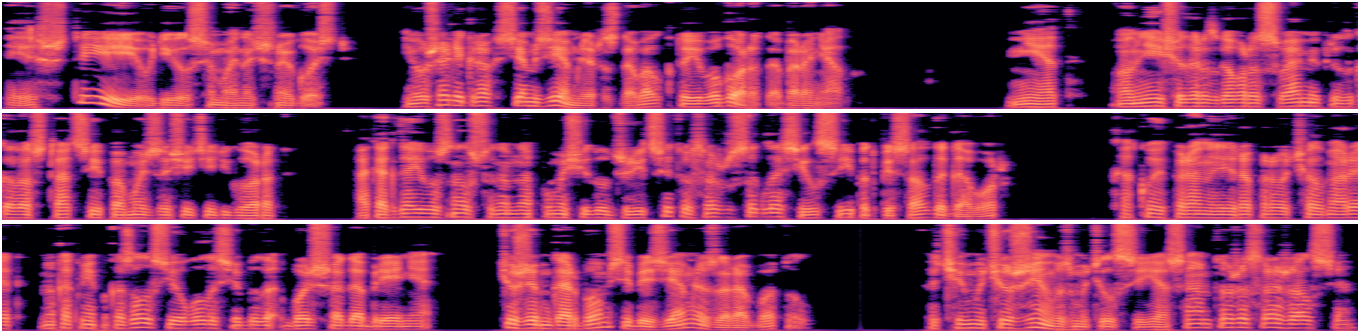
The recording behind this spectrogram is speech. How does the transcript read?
«Ишь ты!» — удивился мой ночной гость. «Неужели граф всем земли раздавал, кто его город оборонял?» «Нет. Он мне еще до разговора с вами предлагал остаться и помочь защитить город. А когда я узнал, что нам на помощь идут жрецы, то сразу согласился и подписал договор». «Какой проныра!» — проворчал Марет, но, как мне показалось, в его голосе было больше одобрения. Чужим горбом себе землю заработал. Почему чужим, возмутился я, сам тоже сражался.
